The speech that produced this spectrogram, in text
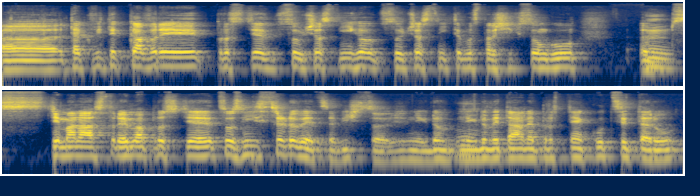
uh, takový ty covery prostě současného, současných nebo starších songů hmm. s těma nástrojema prostě, co zní středověce, víš co, že někdo, hmm. někdo vytáhne prostě nějakou citeru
